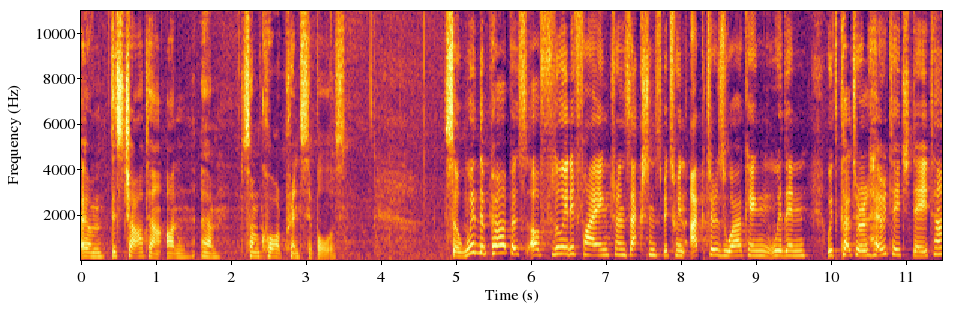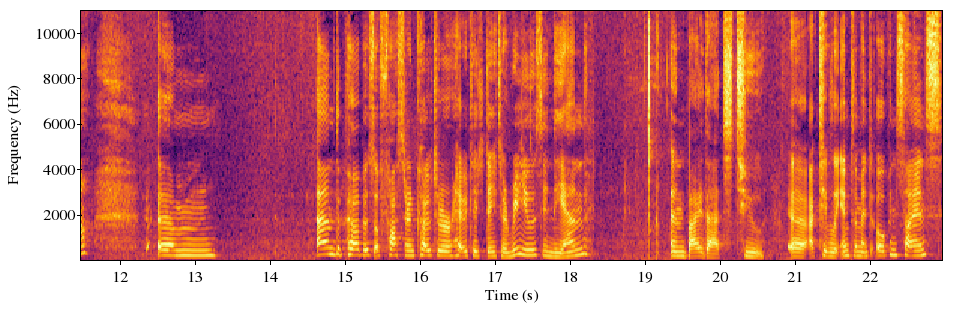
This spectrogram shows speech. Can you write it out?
um, this charter on um, some core principles. So with the purpose of fluidifying transactions between actors working within with cultural heritage data, um, and the purpose of fostering cultural heritage data reuse in the end, and by that to actively implement open science,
